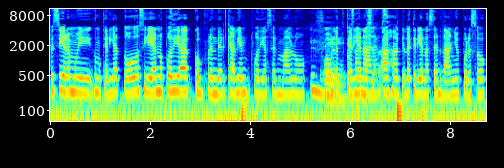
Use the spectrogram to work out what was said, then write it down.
pues sí era muy como quería a todos y ella no podía comprender que alguien podía ser malo o le querían hacer ajá, le querían hacer daño por eso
